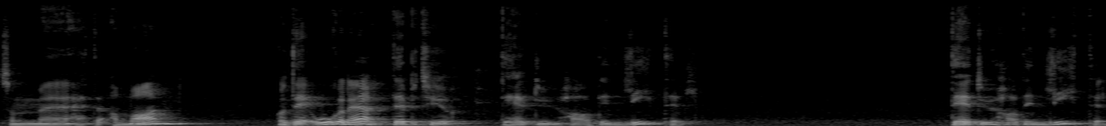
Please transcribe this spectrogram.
som eh, heter aman. Og det ordet der, det betyr 'det du har din lit til'. Det du har din lit til.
